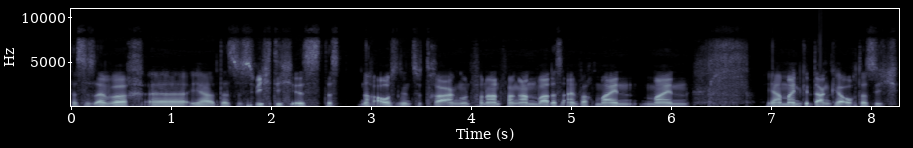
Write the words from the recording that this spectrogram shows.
dass es einfach, äh, ja, dass es wichtig ist, das nach außen hin zu tragen. Und von Anfang an war das einfach mein, mein, ja, mein Gedanke auch, dass ich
